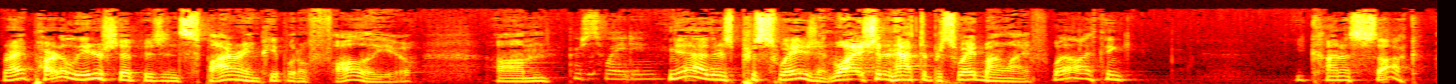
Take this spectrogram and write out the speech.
right? Part of leadership is inspiring people to follow you. Um, persuading. Yeah, there's persuasion. Well, I shouldn't have to persuade my wife. Well, I think you kind of suck.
